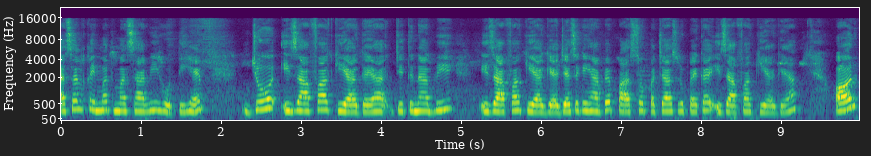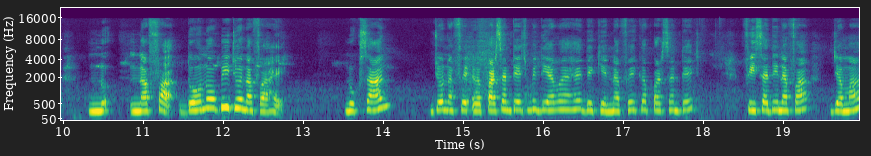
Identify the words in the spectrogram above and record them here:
असल कीमत मसावी होती है, जो इजाफ़ा किया गया, जितना भी इजाफ़ा किया गया, जैसे कि यहाँ पे पाँच सौ पचास रुपये का इजाफ़ा किया गया, और नफ़ा, दोनों भी जो नफ़ा है, नुकसान जो नफ़े परसेंटेज में दिया हुआ है, देखिए नफ़े का परसेंटेज फ़ीसदी नफ़ा जमा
